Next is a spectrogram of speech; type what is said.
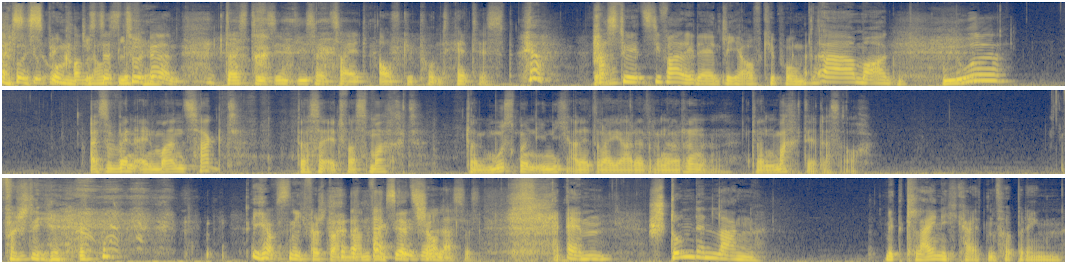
Es Und du bekommst es zu hören, dass du es in dieser Zeit aufgepumpt hättest. Ja, hast du jetzt die Fahrräder endlich aufgepumpt? Ah, morgen. Nur, also wenn ein Mann sagt, dass er etwas macht, dann muss man ihn nicht alle drei Jahre daran erinnern. Dann macht er das auch. Verstehe. Ich habe es nicht verstanden, anfangs jetzt schon. Lass es. Ähm, stundenlang mit Kleinigkeiten verbringen,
